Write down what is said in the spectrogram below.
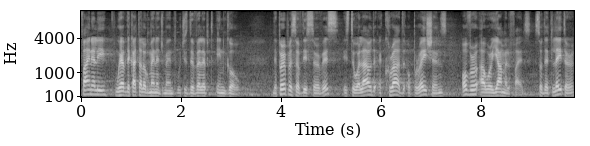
finally, we have the catalog management, which is developed in Go. The purpose of this service is to allow the CRUD operations over our YAML files, so that later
